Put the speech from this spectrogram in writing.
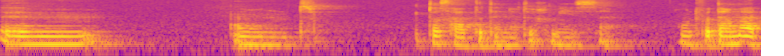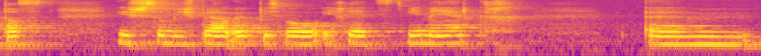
Ähm, und das hat er dann natürlich müssen. Und von dem her, das ist zum Beispiel auch etwas, wo ich jetzt wie merke, ähm,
